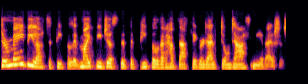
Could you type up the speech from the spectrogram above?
There may be lots of people. It might be just that the people that have that figured out don't ask me about it.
